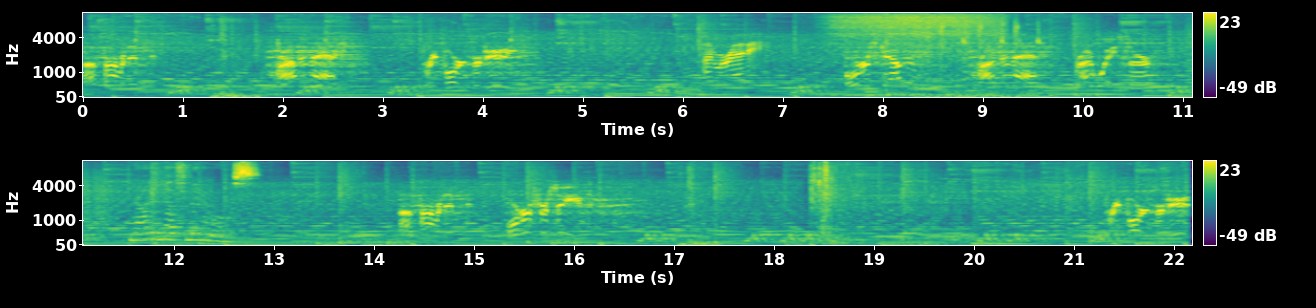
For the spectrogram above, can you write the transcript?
Affirmative. Roger that. Reporting for duty. I'm ready. Orders, Captain? Roger that. Right away, sir. Not enough minerals. Affirmative. Orders received. Reporting for duty.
